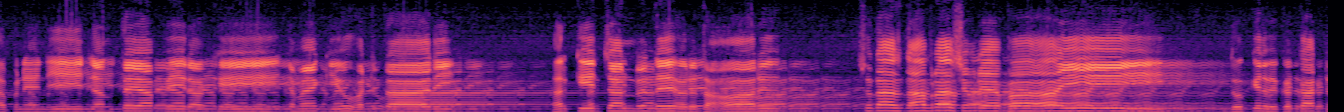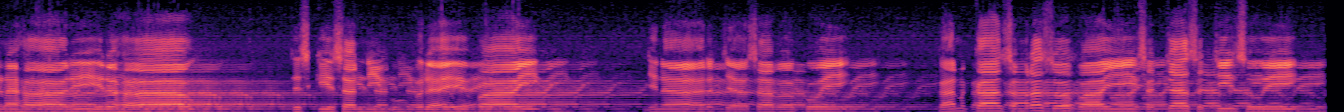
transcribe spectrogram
ਆਪਣੇ ਜੀ ਜੰਤ ਆਪੇ ਰਾਖੀ, ਜਮੈ ਕਿਉ ਹਟਤਾਰੀ। ਹਰ ਕੀ ਚੰਨ ਦੇ ਉਰਧਾਰ, ਸਦਾ ਸਦਾ ਪ੍ਰਭ ਸਿਮਰਿਆ ਭਾਈ। ਦੁਕਿਲ ਵਿਕ ਕਾਟਨ ਹਾਰੀ ਰਹਾਉ, ਤਿਸ ਕੀ ਸਰਨੀ ਉਬਰੇ ਪਾਈ ਜਿਨ ਰਚਿਆ ਸਭ ਕੋਈ। ਕਰਨ ਕਾ ਸਮਰਸ ਪਾਈ, ਸੱਚਾ ਸੱਚੀ ਸੋਈ।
